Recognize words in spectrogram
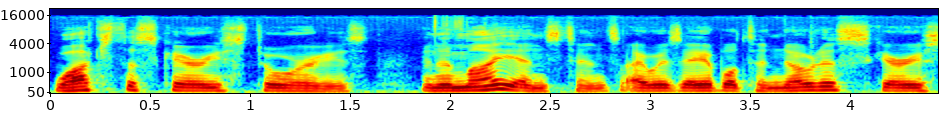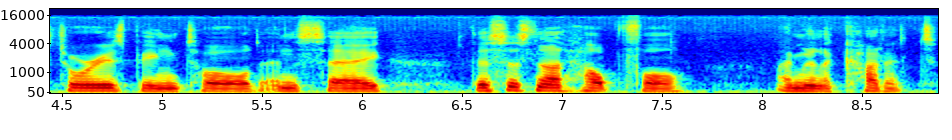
Watch the scary stories. And in my instance, I was able to notice scary stories being told and say, this is not helpful, I'm going to cut it.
